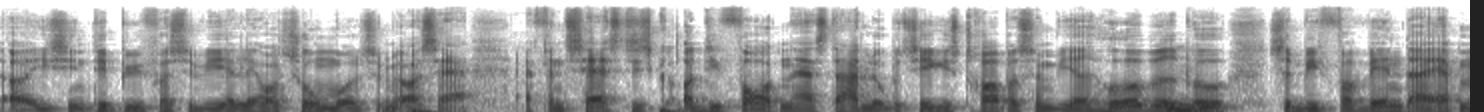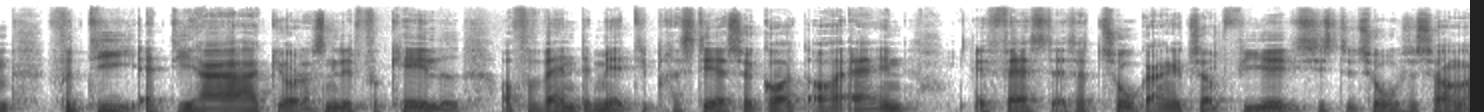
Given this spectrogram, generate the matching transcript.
og i sin debut for Sevilla laver to mål, som jo også er, er fantastisk. Og de får den her start, Lopetegis tropper, som vi havde håbet mm. på, som vi forventer af dem, fordi at de har gjort os sådan lidt forkælet og forventet med, at de præsterer så godt og er en fast, altså to gange top 4 i de sidste to sæsoner,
